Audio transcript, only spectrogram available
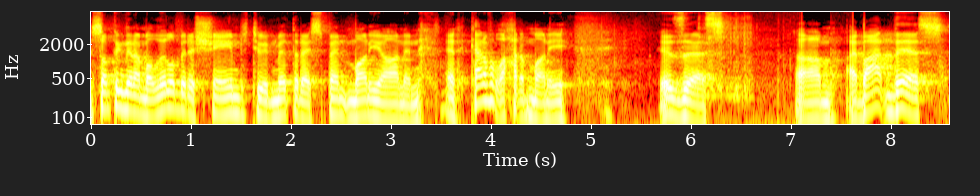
something that I'm a little bit ashamed to admit that I spent money on and, and kind of a lot of money is this. Um, I bought this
